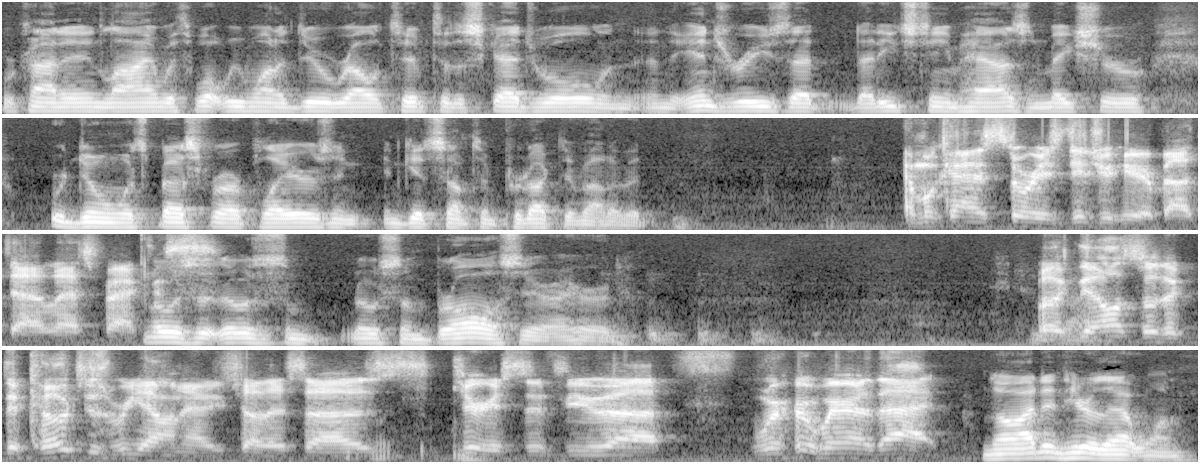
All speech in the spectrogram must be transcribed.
we're kind of in line with what we want to do relative to the schedule and, and, the injuries that, that each team has, and make sure we're doing what's best for our players and, and, get something productive out of it. And what kind of stories did you hear about that last practice? There was there was some there was some brawls there. I heard. But also the, the coaches were yelling at each other, so I was curious if you uh, were aware of that. No, I didn't hear that one.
